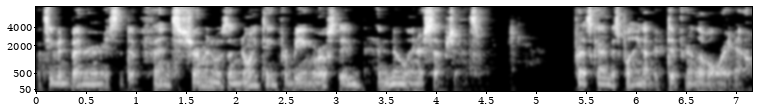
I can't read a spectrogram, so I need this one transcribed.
What's even better is the defense Sherman was anointing for being roasted had no interceptions. Prescott is playing on a different level right now,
